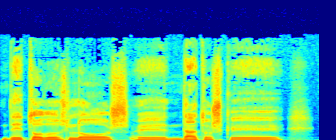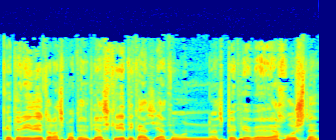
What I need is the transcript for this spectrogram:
de todos los eh, datos que, que, he tenido y todas las potencias críticas y hace una especie de ajuste.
